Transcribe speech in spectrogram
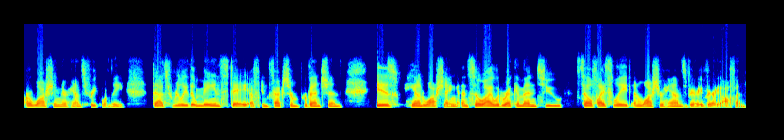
are washing their hands frequently. That's really the mainstay of infection prevention is hand washing. And so I would recommend to self isolate and wash your hands very, very often.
